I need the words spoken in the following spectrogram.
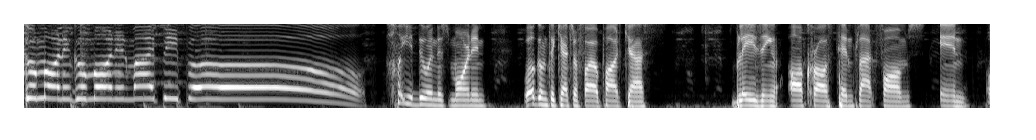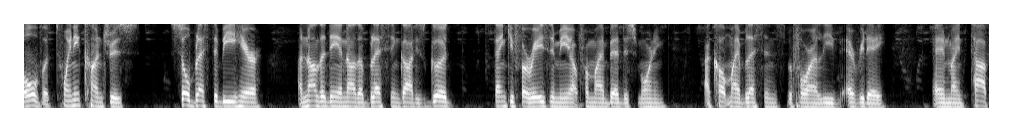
Good morning, good morning, my people. How you doing this morning? Welcome to Catch a Fire podcast, blazing across 10 platforms in over 20 countries. So blessed to be here. Another day, another blessing. God is good. Thank you for raising me up from my bed this morning. I count my blessings before I leave every day. And my top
